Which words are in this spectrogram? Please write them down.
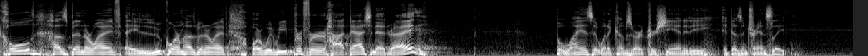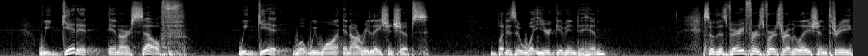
cold husband or wife, a lukewarm husband or wife, or would we prefer hot, passionate, right? But why is it when it comes to our Christianity, it doesn't translate? We get it in ourself. We get what we want in our relationships. But is it what you're giving to Him? So, this very first verse, Revelation 3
